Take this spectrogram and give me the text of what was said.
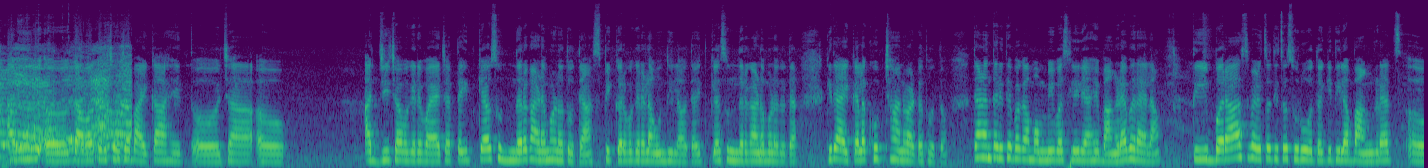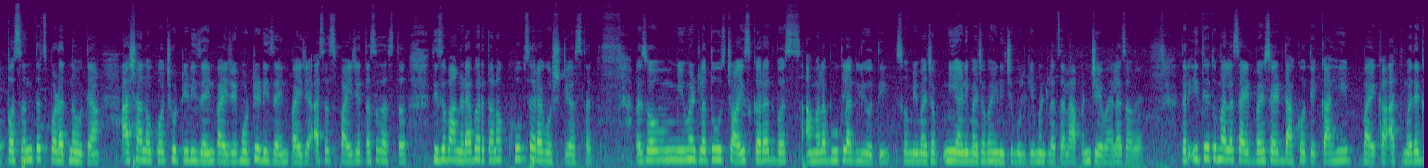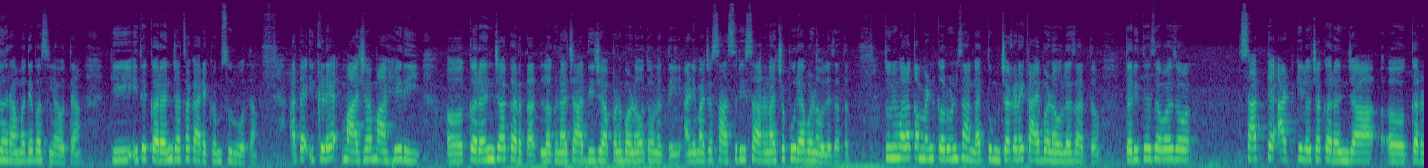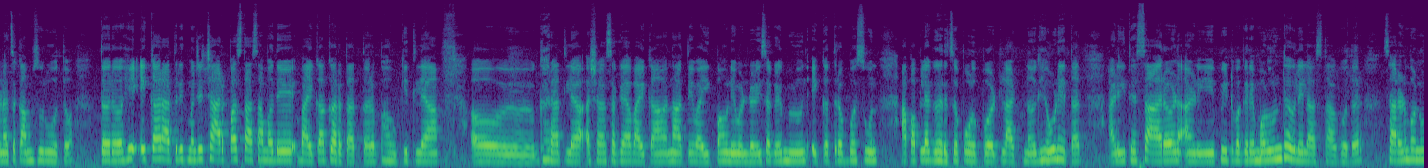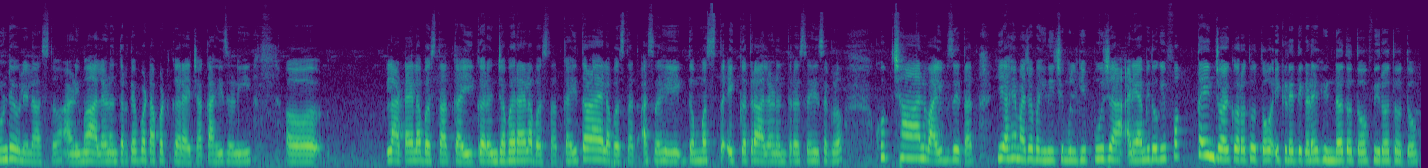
आणि गावाकडच्या ज्या बायका आहेत ज्या आजीच्या वगैरे वयाच्या त्या इतक्या सुंदर गाणं म्हणत होत्या. स्पीकर वगैरे लावून दिला होता. इतक्या सुंदर गाणं म्हणत होत्या की ते ऐकायला खूप छान वाटत होतं. त्यानंतर इथे बघा मम्मी बसलेली आहे बांगड्या भरायला. ती बराच वेळचं तिचं सुरू होतं की तिला बांगड्याच पसंतच पडत नव्हत्या. अशा नको छोटी डिझाईन पाहिजे मोठी डिझाईन पाहिजे असंच पाहिजे तसंच असतं. तिचं बांगड्या भरताना खूप साऱ्या गोष्टी असतात. सो मी म्हटलं तू चॉईस करत बस आम्हाला भूक लागली होती. सो मी माझ्या मी आणि माझ्या बहिणीची मुलगी म्हटलं चला आपण जेवायला जाऊया. तर इथे तुम्हाला साईड बाय साईड दाखवते काही बायका आतमध्ये घरामध्ये बसल्या होत्या की इथे करंजाचा कार्यक्रम सुरू होता. आता इकडे माझ्या माहेरी करंजा करतात. लग्नाच्या आधी जे आपण बनवतो ना ते आणि माझ्या सासरी सारणाच्या पुऱ्या बनवल्या जातात. तुम्ही मला कमेंट करून सांगा तुमच्याकडे काय बनवलं जातं. तर इथे जवळजवळ सात ते आठ किलोच्या करंजा करण्याचं काम सुरू होतं. तर हे एका रात्रीत म्हणजे चार पाच तासामध्ये बायका करतात. तर भाऊकीतल्या घरातल्या अशा सगळ्या बायका नातेवाईक पाहुणे मंडळी सगळे मिळून एकत्र बसून आपापल्या घरचं पोळपट लाटणं घेऊन येतात. आणि इथे सारण आणि पीठ वगैरे मळून ठेवलेलं असतं अगोदर. सारण बनवून ठेवलेलं असतं. आणि मग आल्यानंतर ते पटापट करायच्या. काही जणी लाटायला बसतात काही करंजा भरायला बसतात काही तळायला बसतात. असं हे एकदम मस्त एकत्र आल्यानंतर असं हे सगळं खूप छान वाईब्स येतात. ही आहे माझ्या बहिणीची मुलगी पूजा आणि आम्ही दोघी फक्त एन्जॉय करत होतो. इकडे तिकडे हिंडत होतो फिरत होतो.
